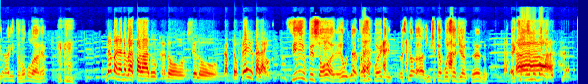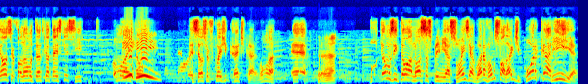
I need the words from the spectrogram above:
Encerrar então, vamos lá, né? Não, mas não vai falar do, do selo Capitão Feio, caralho? Feio, pessoal, eu, é, faz o corte aí, depois que eu, a gente acabou se adiantando. É que falamos ah. Excelsior, falamos tanto que eu até esqueci. Vamos lá, então. O Excelsior ficou gigante, cara. Vamos lá. É, é. Voltamos então às nossas premiações e agora vamos falar de porcaria,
